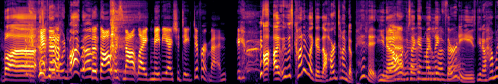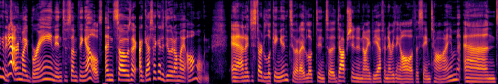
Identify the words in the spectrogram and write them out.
but And then I would buy them. The thought was not like maybe I should date different men. I, I, it was kind of like a, a, hard time to pivot, you know? Yeah, it was like in my I late love that. 30s. You know, how am I going to Yeah. turn my brain into something else? And so I was like, I guess I got to do it on my own. And I just started looking into it. I looked into adoption and IVF and everything all at the same time. And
